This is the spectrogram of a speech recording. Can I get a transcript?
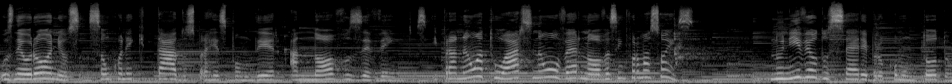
Os neurônios são conectados para responder a novos eventos e para não atuar se não houver novas informações. No nível do cérebro como um todo,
